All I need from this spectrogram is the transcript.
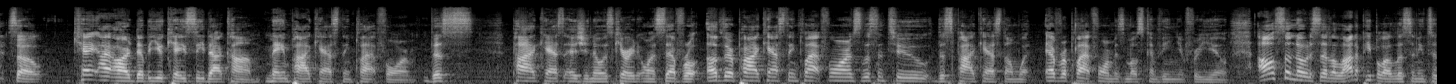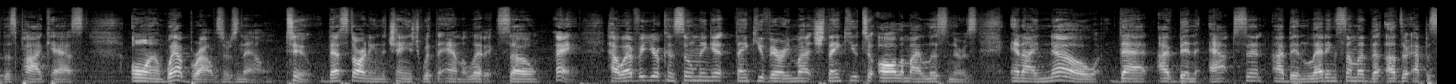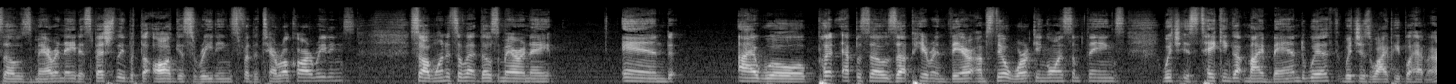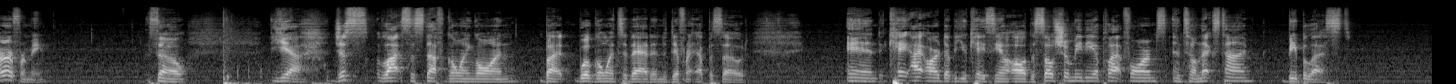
So KIRWKC.com, main podcasting platform. This podcast, as you know, is carried on several other podcasting platforms. Listen to this podcast on whatever platform is most convenient for you. I also noticed that a lot of people are listening to this podcast on web browsers now, too. That's starting to change with the analytics. So, hey, however you're consuming it, thank you very much. Thank you to all of my listeners. And I know that I've been absent. I've been letting some of the other episodes marinate, especially with the August readings for the tarot card readings. So I wanted to let those marinate and I will put episodes up here and there. I'm still working on some things, which is taking up my bandwidth, which is why people haven't heard from me. So, yeah, just lots of stuff going on, but we'll go into that in a different episode. And KIRWKC on all the social media platforms. Until next time, be blessed.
